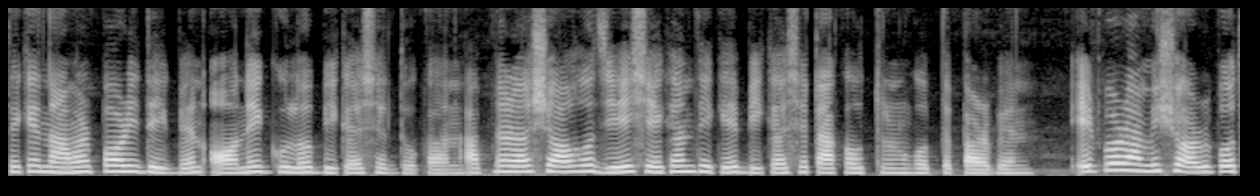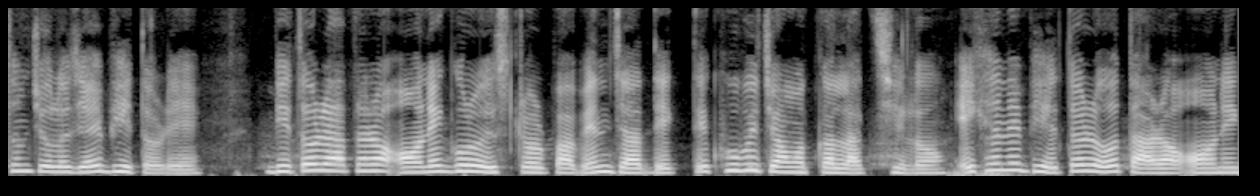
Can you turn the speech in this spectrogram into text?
থেকে নামার পরই দেখবেন অনেকগুলো বিকাশের দোকান। আপনারা সহজেই সেখান থেকে বিকাশে টাকা উত্তোলন করতে পারবেন। এরপর আমি সর্বপ্রথম চলে যাই ভিতরে। ভিতরে আপনারা অনেকগুলো স্টোর পাবেন যা দেখতে খুবই চমৎকার লাগছিল। এখানে ভেতরেও তারা অনেক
